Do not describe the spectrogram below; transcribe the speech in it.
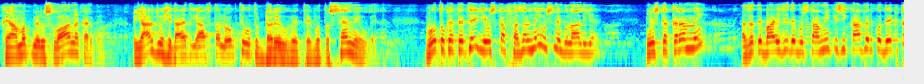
قیامت میں رسوا نہ کر دیں یار، جو ہدایت یافتہ لوگ تھے، وہ تو ڈرے ہوئے تھے، وہ تو سہمے ہوئے تھے۔ وہ تو کہتے تھے، یہ اس کا فضل نہیں، اس نے بلا لیا۔ یہ اس کا کرم نہیں۔ حضرت بائی جید بستامی کسی کافر کو دیکھتے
